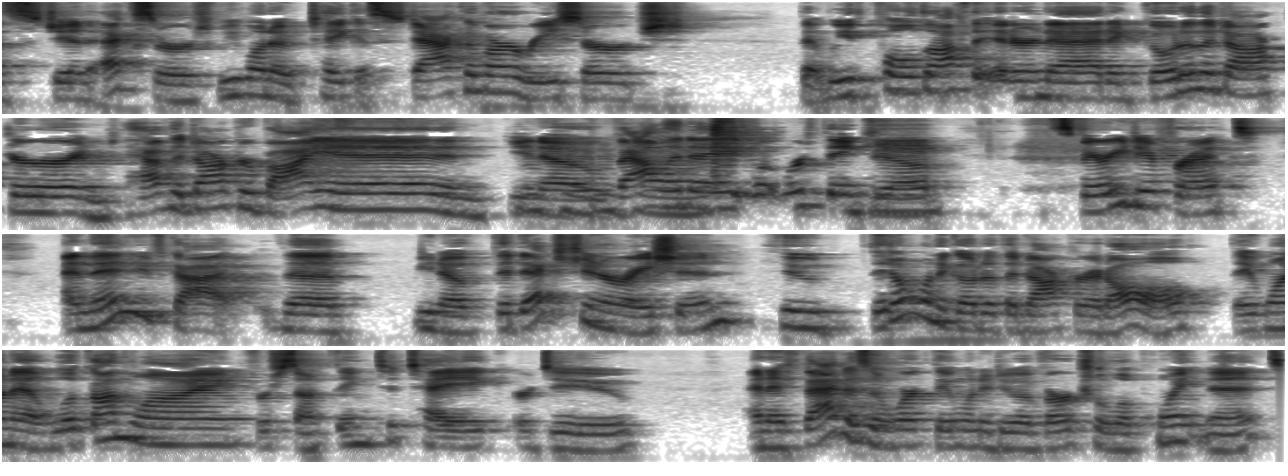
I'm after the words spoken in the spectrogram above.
us Gen Xers. We want to take a stack of our research that we've pulled off the internet and go to the doctor and have the doctor buy in and you know mm-hmm. validate what we're thinking. Yep. It's very different. And then you've got the you know the next generation who they don't want to go to the doctor at all. They want to look online for something to take or do. And if that doesn't work, they want to do a virtual appointment.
